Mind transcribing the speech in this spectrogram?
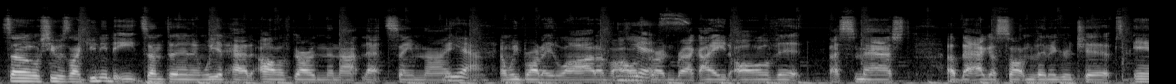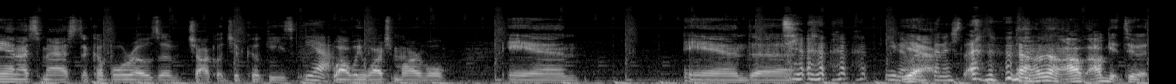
so she was like, "You need to eat something," and we had had Olive Garden the night that same night. yeah, and we brought a lot of Olive Yes. Garden brack. I ate all of it. I smashed a bag of salt and vinegar chips, and I smashed a couple rows of chocolate chip cookies yeah. while we watched Marvel, and and uh, you don't yeah. finish that. no, no, no, I'll, I'll get to it.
